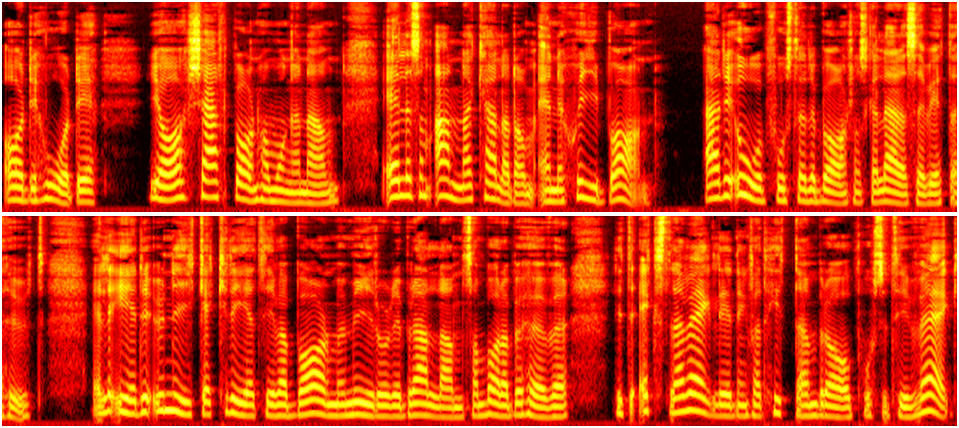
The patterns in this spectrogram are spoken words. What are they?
ADHD. Ja, kärt barn har många namn. Eller som Anna kallar dem, energibarn. Är det ouppfostrade barn som ska lära sig veta hut? Eller är det unika kreativa barn med myror i brallan som bara behöver lite extra vägledning för att hitta en bra och positiv väg?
